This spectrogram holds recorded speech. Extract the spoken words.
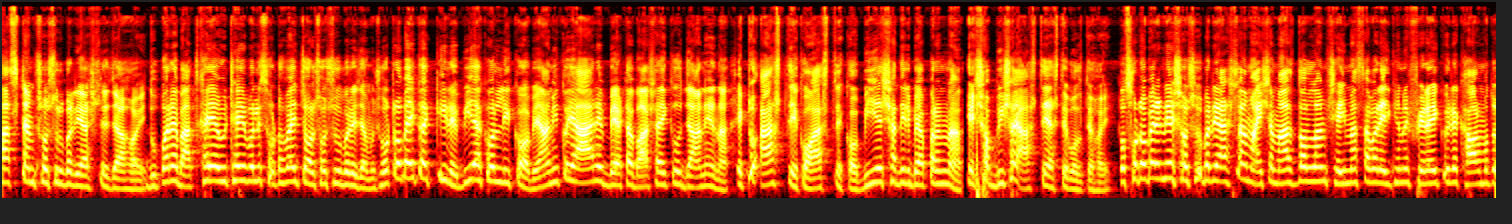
ফার্স্ট টাইম শ্বশুর বাড়ি আসলে যা হয়। দুপুরে ভাত খাইয়ে উঠাই বলি, ছোট ভাই, চল শ্বশুর বাড়ি যাব। ছোট ভাই কয়, কি রে, বিয়ে করলি কবে? আমি কই, আরে বেটা, বাসায় কেউ জানে না। একটু আস্তে ক আস্তে ক বিয়ে শাদির ব্যাপার না, এসব বিষয় আস্তে আস্তে বলতে হয়। তো ছোট বাড়ি নিয়ে শ্বশুর বাড়ি আসলাম, আইসা মাছ ধরলাম, সেই মাছ আবার এইখানে ফ্রাই করে খাওয়ার মতো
